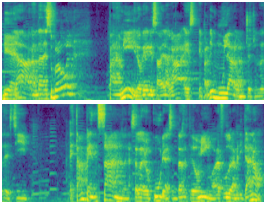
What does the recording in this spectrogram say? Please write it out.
Bien. Rihanna va a cantar en el Super Bowl. Para mí, lo que hay que saber acá es. El partido es muy largo, muchachos. Entonces, si están pensando en hacer la locura de sentarse este domingo a ver fútbol americano,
